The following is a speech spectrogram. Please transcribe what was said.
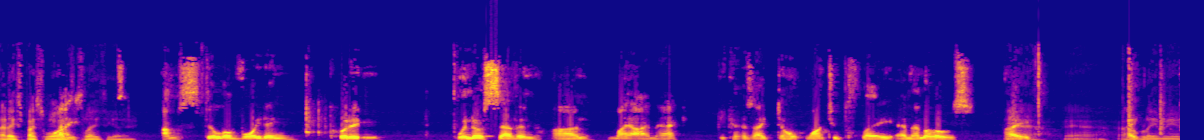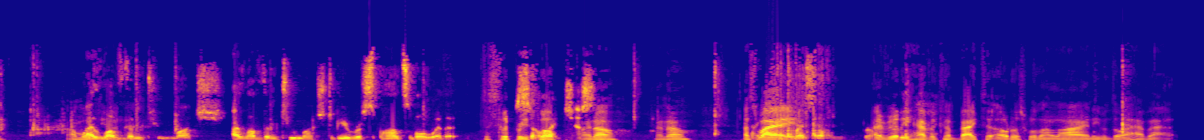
an Xbox One I- to play together. I'm still avoiding putting Windows 7 on my iMac because I don't want to play MMOs. Yeah, I yeah, I don't blame you. I you love them that. too much. I love them too much to be responsible with it. It's a slippery so slope. I just- I know, I know. That's I why I, myself I really haven't come back to Elder Scrolls Online, even though I have that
